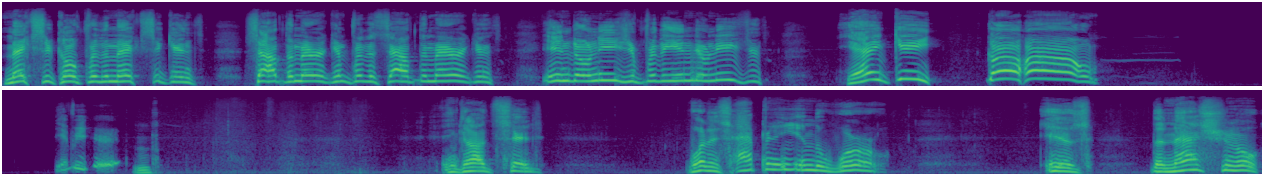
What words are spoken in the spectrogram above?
Mexico for the Mexicans, South American for the South Americans, Indonesia for the Indonesians. Yankee, go home. You ever hear it? Hmm? And God said, what is happening in the world is the national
